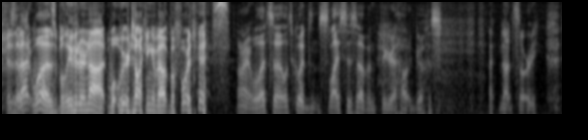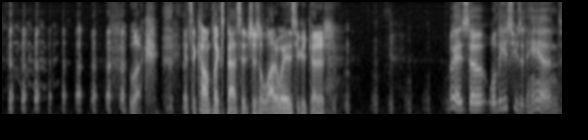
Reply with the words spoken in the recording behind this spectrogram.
Because that was, believe it or not, what we were talking about before this. All right. Well, let's uh, let's go ahead and slice this up and figure out how it goes. I'm not sorry. Look, it's a complex passage. There's a lot of ways you could cut it. Okay, so well, the issues at hand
